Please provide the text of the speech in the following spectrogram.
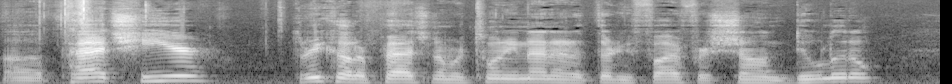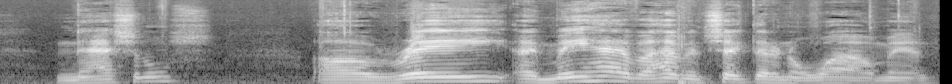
Uh, patch here, three color patch number 29 out of 35 for Sean Doolittle, Nationals. Uh, Ray, I may have, I haven't checked that in a while, man.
